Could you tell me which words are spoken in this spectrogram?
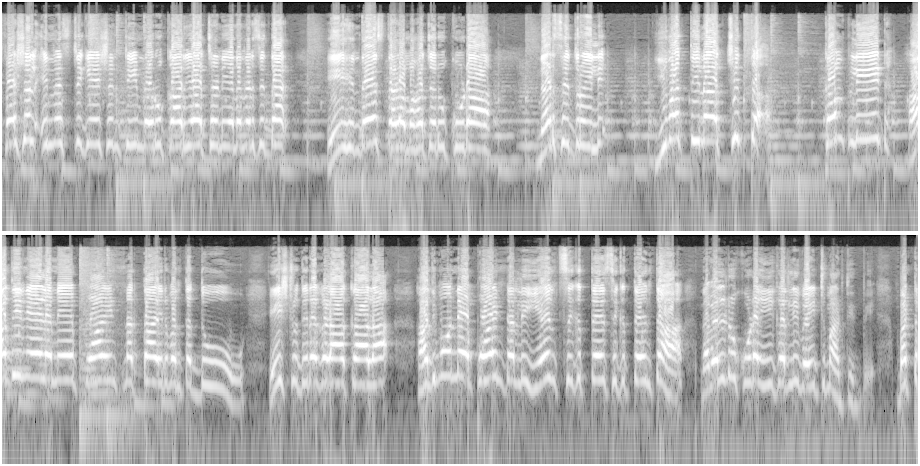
ಸ್ಪೆಷಲ್ ಇನ್ವೆಸ್ಟಿಗೇಷನ್ ಟೀಮ್ ನವರು ಕಾರ್ಯಾಚರಣೆಯನ್ನು ನಡೆಸಿದ್ದಾರೆ. ಈ ಹಿಂದೆ ಸ್ಥಳ ಮಹಜರು ಕೂಡ ನಡೆಸಿದ್ರು. ಇಲ್ಲಿ ಇವತ್ತಿನ ಚಿತ್ತ ಕಂಪ್ಲೀಟ್ ಹದಿನೇಳನೇ ಪಾಯಿಂಟ್ ನತ್ತ ಇರುವಂತದ್ದು. ಇಷ್ಟು ದಿನಗಳ ಕಾಲ ಹದಿಮೂರನೇ ಪಾಯಿಂಟ್ನಲ್ಲಿ ಏನ್ ಸಿಗುತ್ತೆ ಸಿಗುತ್ತೆ ಅಂತ ನಾವೆಲ್ಲರೂ ಕೂಡ ಈಗಲ್ಲಿ ವೆಯ್ಟ್ ಮಾಡ್ತಿದ್ವಿ. ಬಟ್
